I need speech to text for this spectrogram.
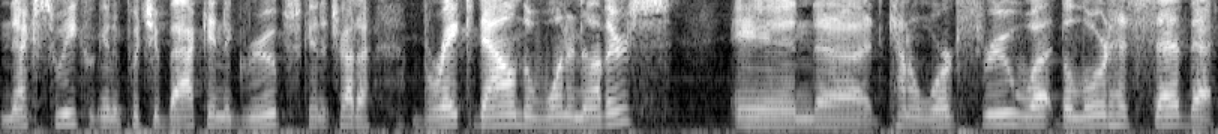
Next week, we're going to put you back into groups. We're going to try to break down the one another's and uh, kind of work through what the Lord has said that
